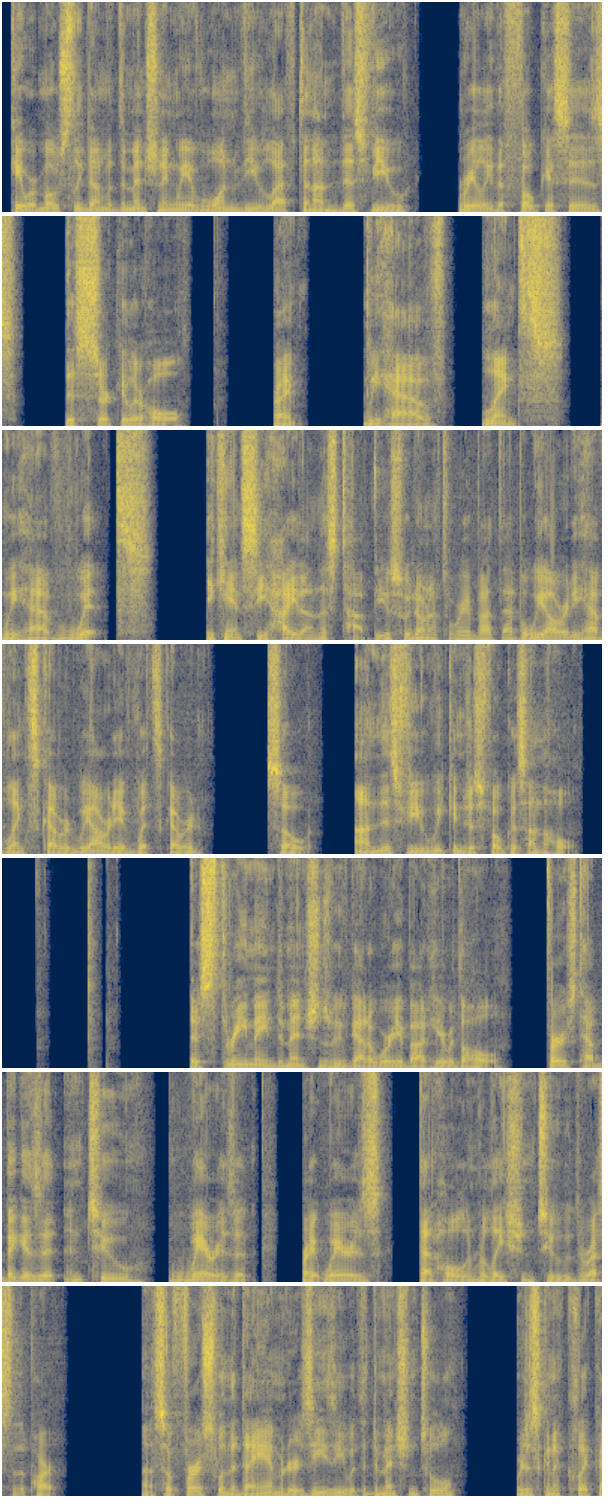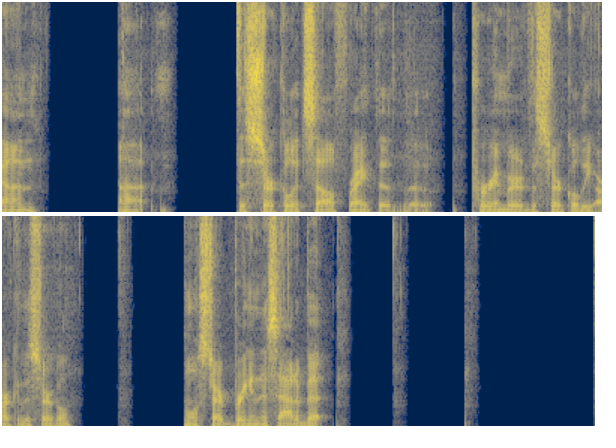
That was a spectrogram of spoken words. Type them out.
Okay, we're mostly done with dimensioning. We have one view left, and on this view, really the focus is this circular hole, right? We have lengths, we have widths. You can't see height on this top view, so we don't have to worry about that. But we already have lengths covered, we already have widths covered. So on this view, we can just focus on the hole. There's three main dimensions we've got to worry about here with the hole. First, how big is it? And two, where is it? Right, where is that hole in relation to the rest of the part. Uh, so first, when the diameter is easy with the dimension tool, we're just going to click on uh, the circle itself, right? The, the perimeter of the circle, the arc of the circle. And we'll start bringing this out a bit.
